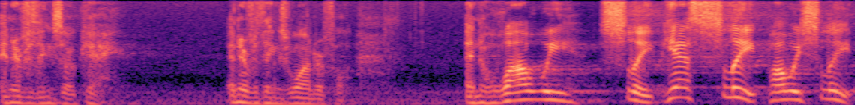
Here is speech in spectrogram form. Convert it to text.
And everything's okay. And everything's wonderful. And while we sleep, yes, sleep, while we sleep,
